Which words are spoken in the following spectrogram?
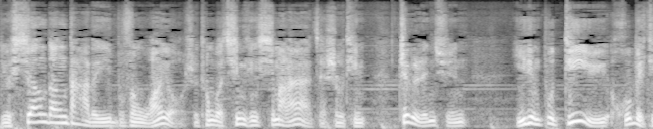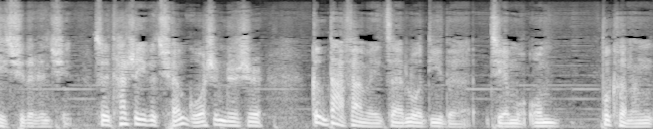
有相当大的一部分网友是通过蜻蜓、喜马拉雅在收听，这个人群一定不低于湖北地区的人群，所以它是一个全国甚至是更大范围在落地的节目。我们不可能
